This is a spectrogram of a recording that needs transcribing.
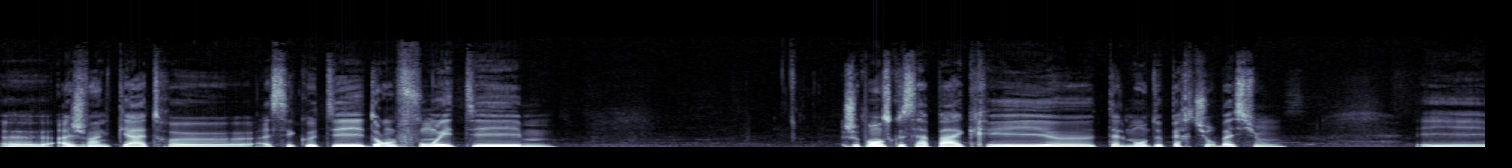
H24 à ses côtés, dans le fond, était. Je pense que ça n'a pas créé tellement de perturbations. Et,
